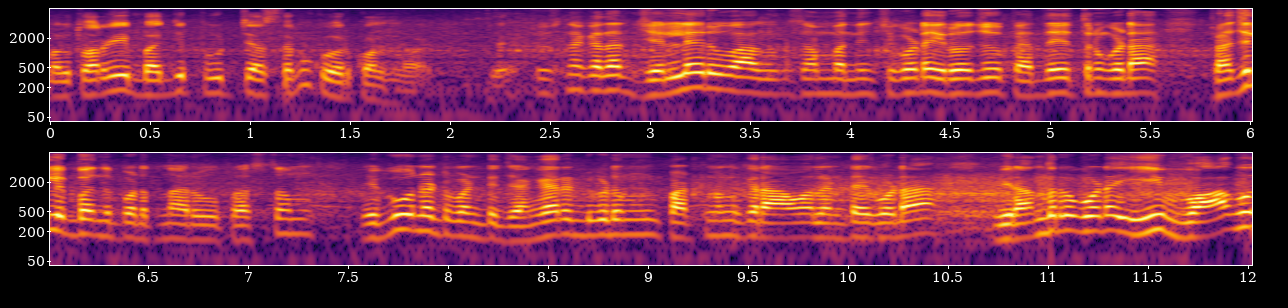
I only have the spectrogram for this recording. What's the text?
మాకు త్వరగా ఈ బడ్జెట్ పూర్తి చేస్తారని కోరుకుంటున్నాను చూసినా కదా జల్లేరు వాగుకు సంబంధించి కూడా ఈరోజు పెద్ద ఎత్తున కూడా ప్రజలు ఇబ్బంది పడుతున్నారు. ప్రస్తుతం ఎగువ ఉన్నటువంటి జంగారెడ్డిగూడెం పట్టణానికి రావాలంటే కూడా వీరందరూ కూడా ఈ వాగు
